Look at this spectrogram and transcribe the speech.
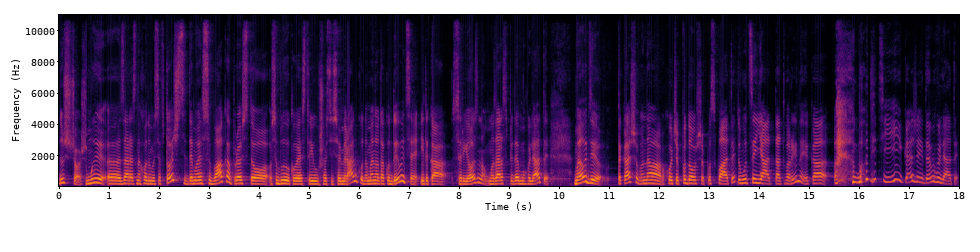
Ну що ж, ми е, зараз знаходимося в точці, де моя собака просто, особливо коли я стою в 6-7 ранку, на мене отак от дивиться і така серйозно, ми зараз підемо гуляти. Мелоді така, що вона хоче подовше поспати. Тому це я та тварина, яка будить її і каже, йдемо гуляти.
